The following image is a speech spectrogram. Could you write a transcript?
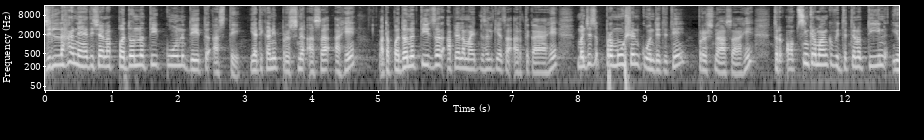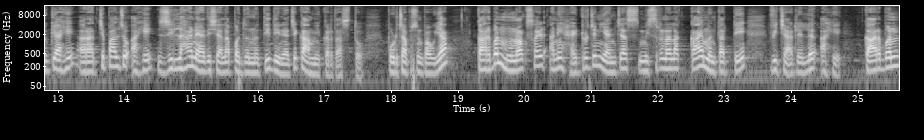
जिल्हा न्यायाधीशाला पदोन्नती कोण देत असते? या ठिकाणी प्रश्न असा आहे आता पदोन्नती जर आपल्याला माहीत नसेल की याचा अर्थ काय आहे म्हणजेच प्रमोशन कोण देते ते? प्रश्न असा आहे. तर ऑप्शन क्रमांक विद्यार्थ्यांना तीन योग्य आहे. राज्यपाल जो आहे जिल्हा न्यायाधीशाला पदोन्नती देण्याचे काम करत असतो. पुढचा प्रश्न पाहूया. कार्बन मोनॉक्साईड आणि हायड्रोजन यांच्या मिश्रणाला काय म्हणतात ते विचारलेलं आहे. कार्बन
